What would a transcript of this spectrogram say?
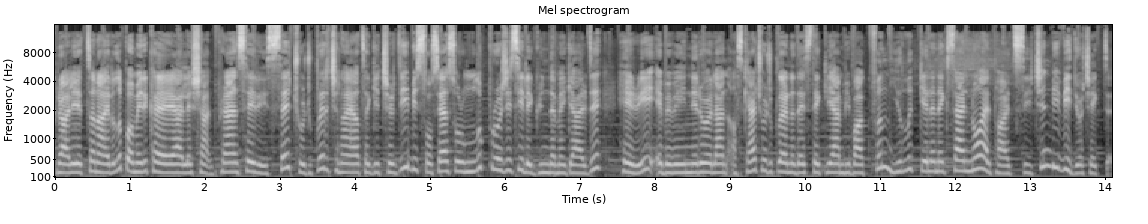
Kraliyetten ayrılıp Amerika'ya yerleşen Prens Harry ise çocuklar için hayata geçirdiği bir sosyal sorumluluk projesiyle gündeme geldi. Harry, ebeveynleri ölen asker çocuklarını destekleyen bir vakfın yıllık geleneksel Noel Partisi için bir video çekti.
